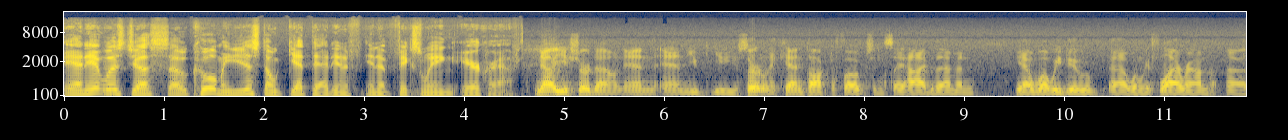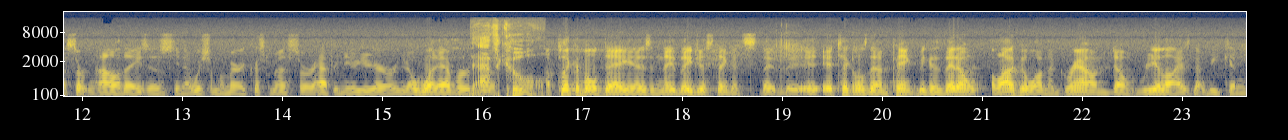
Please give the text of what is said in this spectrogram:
and it was just so cool. I mean, you just don't get that in a in a fixed wing aircraft. No, you sure don't. And and you you, you certainly can talk to folks and say hi to them and yeah, what we do uh, when we fly around uh, certain holidays is, you know, wish them a Merry Christmas or Happy New Year or, you know, whatever. That's cool. Applicable day is, and they, they just think it's, they, they, it tickles them pink because they don't, a lot of people on the ground don't realize that we can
